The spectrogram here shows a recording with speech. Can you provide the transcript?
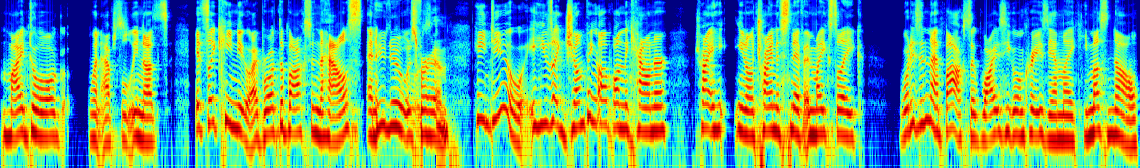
my dog went absolutely nuts. It's like he knew. I brought the box in the house and he knew it was for him. He knew. He was like jumping up on the counter, trying, you know, trying to sniff. And Mike's like, "What is in that box? Like, why is he going crazy?" I'm like, "He must know."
